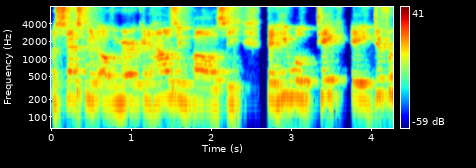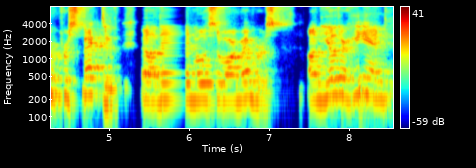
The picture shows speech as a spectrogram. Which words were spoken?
assessment of American housing policy, that he will take a different perspective uh, than most of our members. On the other hand,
